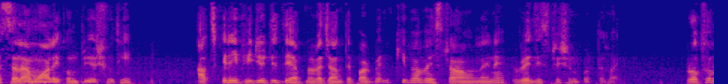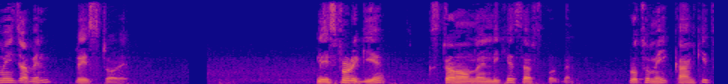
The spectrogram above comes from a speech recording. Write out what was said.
আসসালামু আলাইকুম, প্রিয় সুধী। আজকের এই ভিডিওটিতে আপনারা জানতে পারবেন কীভাবে স্টার অনলাইনে রেজিস্ট্রেশন করতে হয়। প্রথমেই যাবেন প্লে স্টোরে প্লে স্টোরে গিয়ে স্টার অনলাইন লিখে সার্চ করবেন। প্রথমেই কাঙ্ক্ষিত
